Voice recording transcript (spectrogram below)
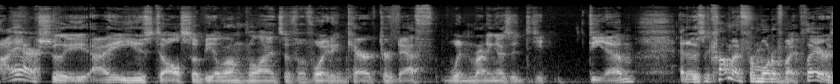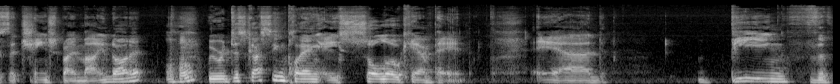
I actually I used to also be along the lines of avoiding character death when running as a D- DM, and it was a comment from one of my players that changed my mind on it. Mm-hmm. We were discussing playing a solo campaign, and being the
